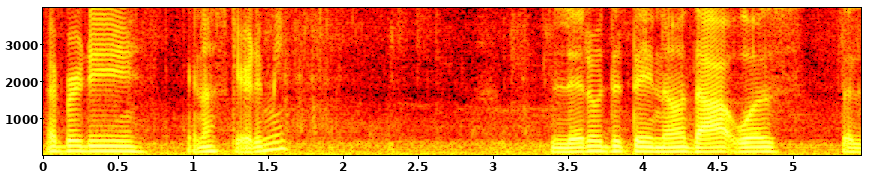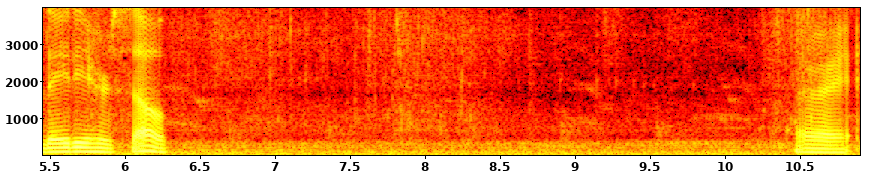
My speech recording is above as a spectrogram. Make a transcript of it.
Hey, birdie. You're not scared of me? Little did they know that was the lady herself. Alright.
